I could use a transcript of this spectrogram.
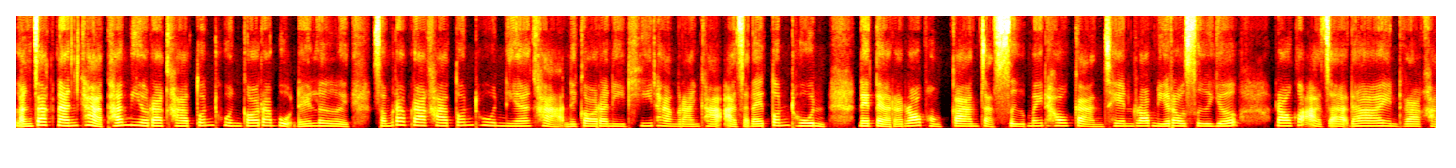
หลังจากนั้นค่ะ ถ้ามีราคาต้นทุนก็ระบุได้เลยสำหรับราคาต้นทุนเนี้ยค่ะ ในกรณีที่ทางร้านค้าอาจจะได้ต้นทุน ในแต่ละรอบของการจัดซื้อไม่เท่ากัน เช่น รอบนี้เราซื้อเยอะ เราก็อาจจะได้ราคา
